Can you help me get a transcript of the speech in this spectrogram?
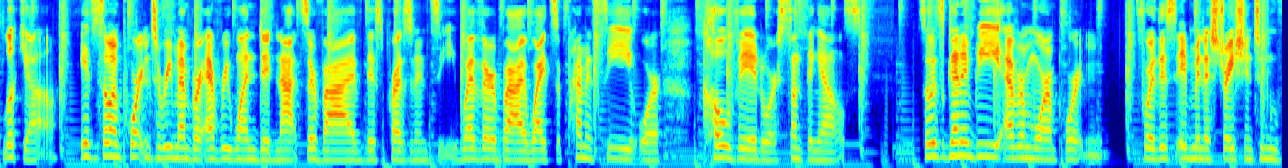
Look, y'all, it's so important to remember everyone did not survive this presidency, whether by white supremacy or COVID or something else. So it's going to be ever more important for this administration to move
